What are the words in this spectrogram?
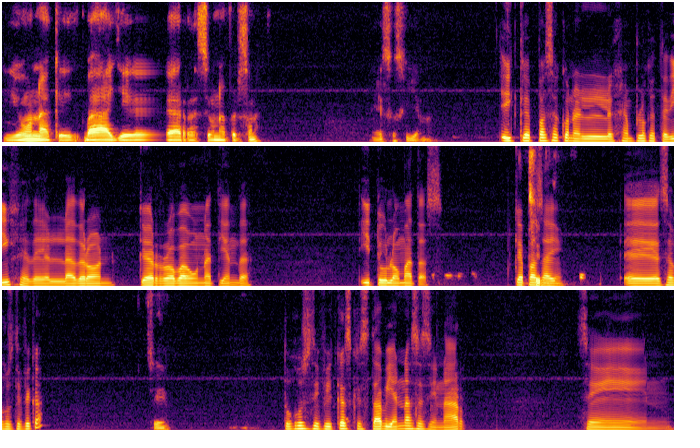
y una que va a llegar a ser una persona. Eso se llama. ¿Y qué pasa con el ejemplo que te dije del ladrón que roba una tienda y tú lo matas? ¿Qué pasa ahí? Eh, ¿Se justifica? Sí. ¿Tú justificas que está bien asesinar sin...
